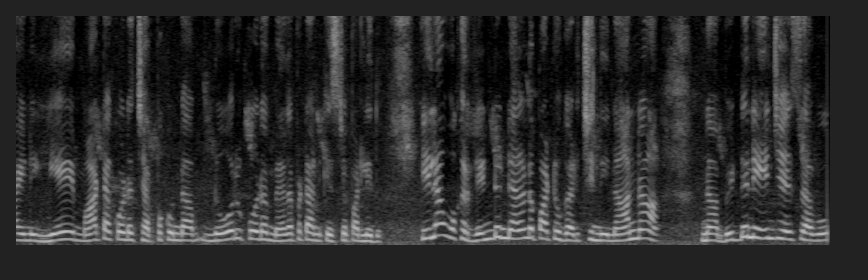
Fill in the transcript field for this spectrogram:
ఆయన ఏ మాట కూడా చెప్పకుండా నోరు కూడా మెదపటానికి ఇష్టపడలేదు. ఇలా ఒక రెండు నెలల పాటు గడిచింది. నాన్న నా బిడ్డను ఏం చేశావు?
